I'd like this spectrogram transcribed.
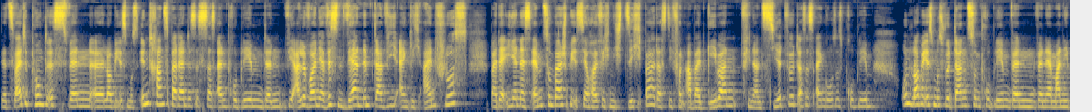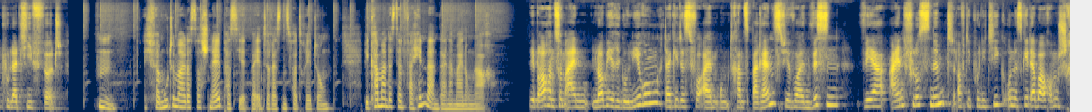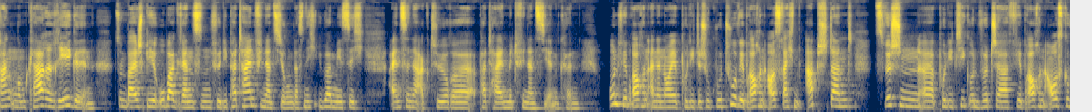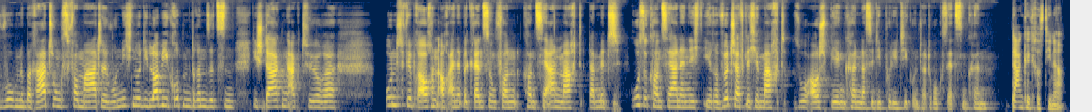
Der zweite Punkt ist, wenn äh, Lobbyismus intransparent ist, ist das ein Problem, denn wir alle wollen ja wissen, wer nimmt da wie eigentlich Einfluss. Bei der INSM zum Beispiel ist ja häufig nicht sichtbar, dass die von Arbeitgebern finanziert wird. Das ist ein großes Problem. Und Lobbyismus wird dann zum Problem, wenn, wenn er manipulativ wird. Hm. Ich vermute mal, dass das schnell passiert bei Interessensvertretung. Wie kann man das denn verhindern, deiner Meinung nach? Wir brauchen zum einen Lobbyregulierung. Da geht es vor allem um Transparenz. Wir wollen wissen, wer Einfluss nimmt auf die Politik. Und es geht aber auch um Schranken, um klare Regeln. Zum Beispiel Obergrenzen für die Parteienfinanzierung, dass nicht übermäßig einzelne Akteure Parteien mitfinanzieren können. Und wir brauchen eine neue politische Kultur. Wir brauchen ausreichend Abstand zwischen äh, Politik und Wirtschaft. Wir brauchen ausgewogene Beratungsformate, wo nicht nur die Lobbygruppen drin sitzen, die starken Akteure. Und wir brauchen auch eine Begrenzung von Konzernmacht, damit große Konzerne nicht ihre wirtschaftliche Macht so ausspielen können, dass sie die Politik unter Druck setzen können. Danke, Christina.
